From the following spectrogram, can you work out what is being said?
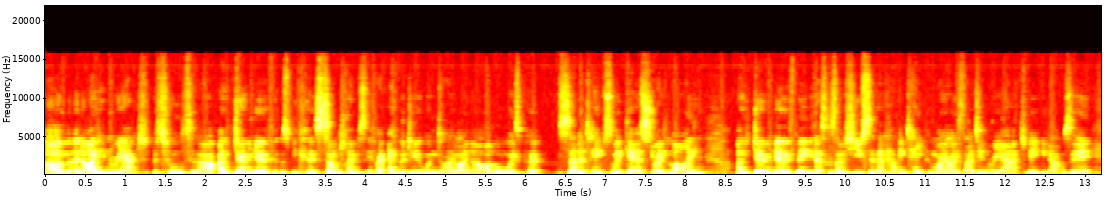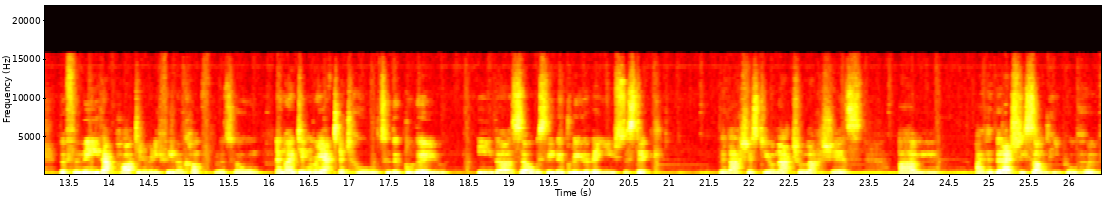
Um, and I didn't react at all to that. I don't know if it was because sometimes if I ever do winged eyeliner, I'll always put sellotape so I get a straight line. I don't know if maybe that's because I was used to then having tape in my eyes that I didn't react. Maybe that was it. But for me, that part didn't really feel uncomfortable at all. And I didn't react at all to the glue either. So obviously the glue that they use to stick the lashes to your natural lashes. Um, I've heard that actually some people have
